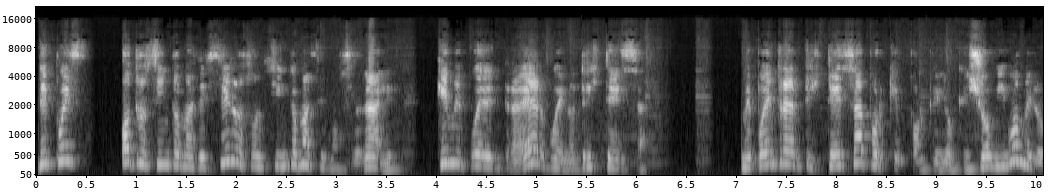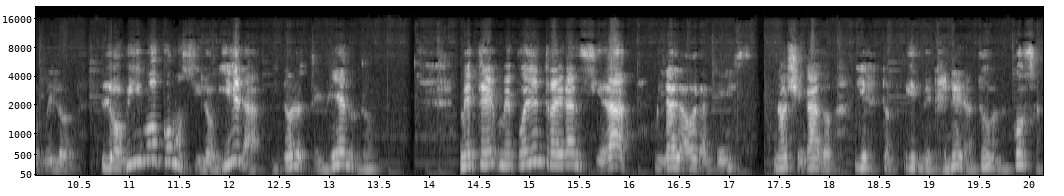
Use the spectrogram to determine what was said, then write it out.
Después, otros síntomas de celo son síntomas emocionales. ¿Qué me pueden traer? Bueno, tristeza. Me pueden traer tristeza porque, porque lo que yo vivo me lo, lo, vivo como si lo viera y no lo estoy viendo. Me, me pueden traer ansiedad. Mirá la hora que es no ha llegado y esto y me genera todas las cosas,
